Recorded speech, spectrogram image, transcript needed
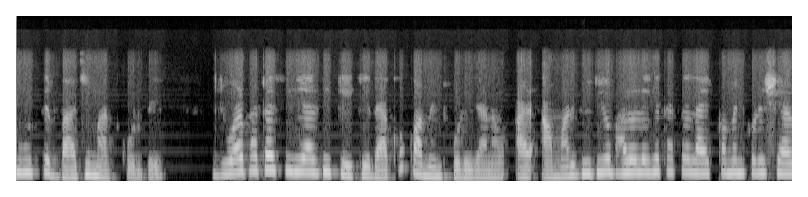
মুহূর্তে বাজি মাত করবে? জুয়ার ভাটা সিরিয়ালটি কে কে দেখো কমেন্ট করে জানাও। আর আমার ভিডিও ভালো লেগে থাকলে লাইক কমেন্ট করে শেয়ার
